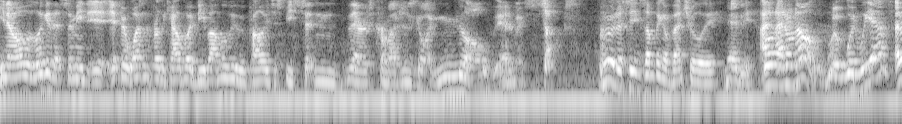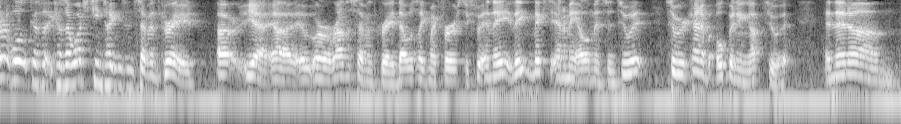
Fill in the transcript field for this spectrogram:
You know, look at this. I mean, if it wasn't for the Cowboy Bebop movie, we'd probably just be sitting there as curmudgeons going, "No, anime sucks." we would have seen something eventually. Maybe I, I don't know. Would, would we have? I don't know. Well, because I watched Teen Titans in seventh grade. Uh, yeah, uh, or around the seventh grade. That was like my first experience, and they they mixed anime elements into it, so we were kind of opening up to it. And then, um,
